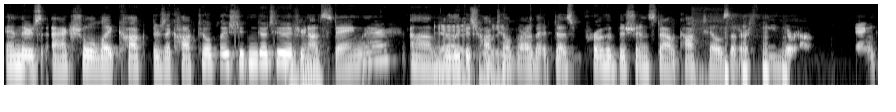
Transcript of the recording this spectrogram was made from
And there's actual like cock there's a cocktail place you can go to if you're Mhm. not staying there. Um Yeah, really good it's really- cocktail bar that does prohibition style cocktails that are themed around.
